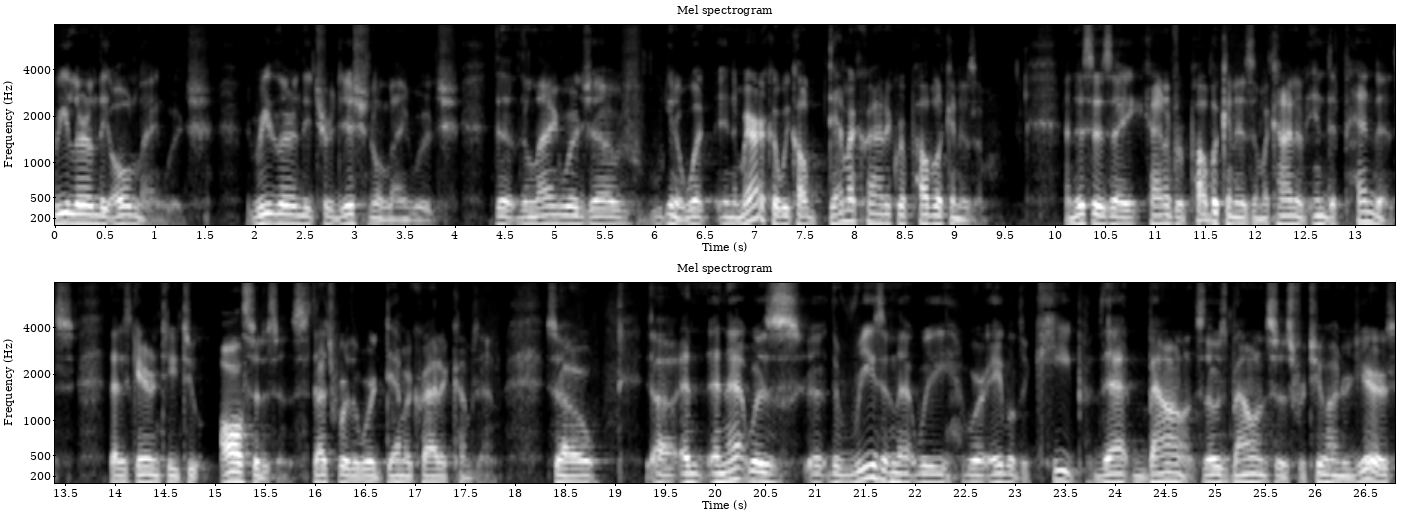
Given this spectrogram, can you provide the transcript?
relearn the old language, relearn the traditional language, the the language of you know what in America we call democratic republicanism. And this is a kind of republicanism, a kind of independence that is guaranteed to all citizens. That's where the word democratic comes in. So, uh, and and that was uh, the reason that we were able to keep that balance, those balances for 200 years,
